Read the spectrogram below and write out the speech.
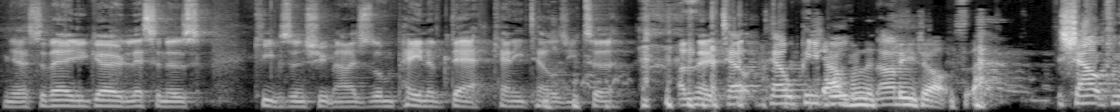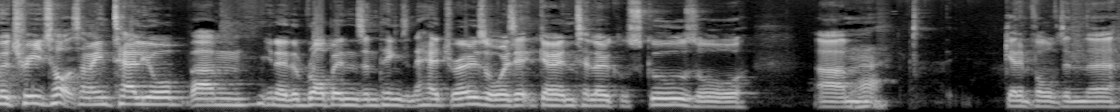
Yeah, so there you go, listeners, keepers and shoot managers. On pain of death, Kenny tells you to, I don't know, tell tell people, Shout from the um, treetops. shout from the treetops. I mean, tell your, um, you know, the robins and things in the hedgerows, or is it go into local schools, or um, Yeah. get involved in the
